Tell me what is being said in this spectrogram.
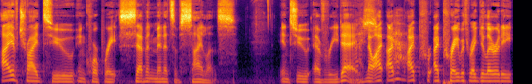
I have tried to incorporate seven minutes of silence into every day. Gosh, now, I I, yeah. I, pr- I, pray with regularity,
